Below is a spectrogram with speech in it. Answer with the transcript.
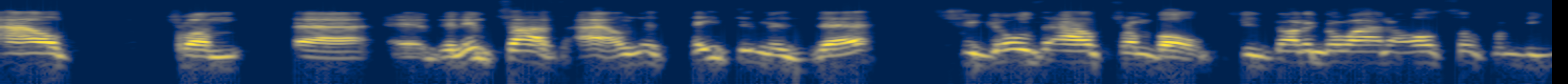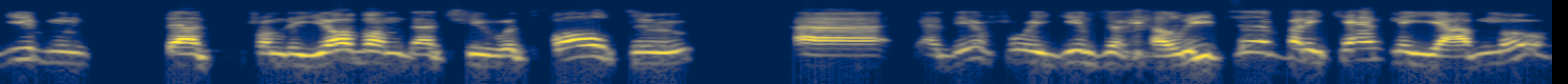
out from uh, V'nimtzas islandness, Mazeh, she goes out from both. She's got to go out also from the Yibam that from the Yavam that she would fall to, uh, and therefore he gives her chalitza, but he can't miyabmu,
